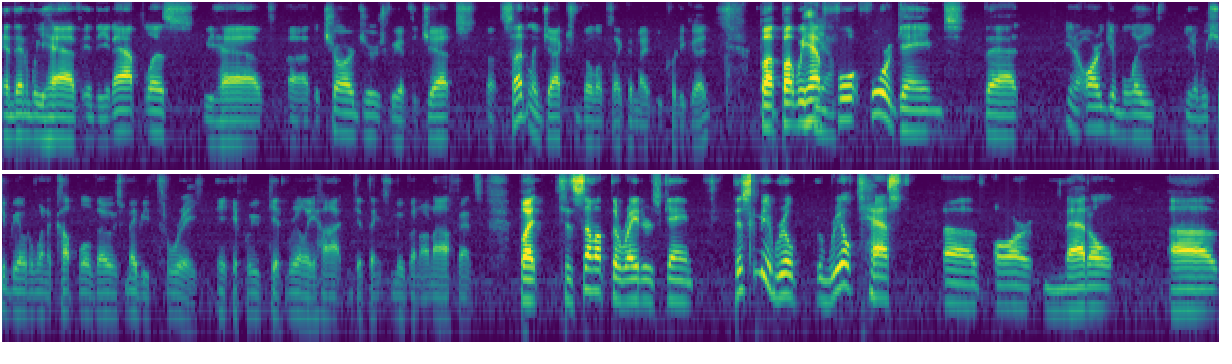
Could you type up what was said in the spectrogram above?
And then we have Indianapolis, we have uh, the Chargers, we have the Jets. Uh, suddenly, Jacksonville looks like they might be pretty good, but but we have Yeah. four four games that you know arguably you know we should be able to win a couple of those, maybe three if we get really hot and get things moving on offense. But to sum up the Raiders game, this can be a real real test of our mettle of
